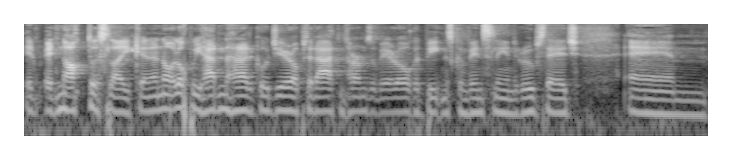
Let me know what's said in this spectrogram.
it, it knocked us like. And I know, look, we hadn't had a good year up to that in terms of Éire Óg had beaten us convincingly in the group stage. Um,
